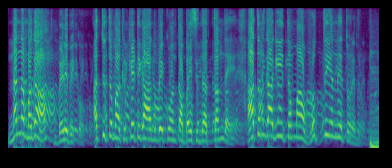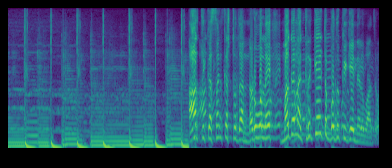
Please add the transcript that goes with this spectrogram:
ನನ್ನ ಮಗ ಬೆಳಿಬೇಕು. ಅತ್ಯುತ್ತಮ ಕ್ರಿಕೆಟಿಗ ಆಗಬೇಕು ಅಂತ ಬಯಸಿದ್ದ ತಂದೆ ಆತನಿಗಾಗಿ ತಮ್ಮ ವೃತ್ತಿಯನ್ನೇ ತೊರೆದರು. ಆರ್ಥಿಕ ಸಂಕಷ್ಟದ ನಡುವಲ್ಲೇ ಮಗನ ಕ್ರಿಕೆಟ್ ಬದುಕಿಗೆ ನೆರವಾದರು.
